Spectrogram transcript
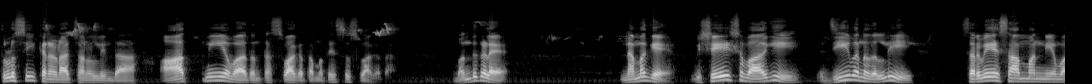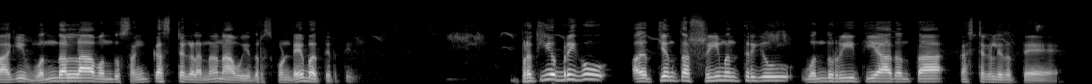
ತುಳಸಿ ಕನ್ನಡ ಚಾನಲ್ನಿಂದ ಆತ್ಮೀಯವಾದಂಥ ಸ್ವಾಗತ ಮತ್ತು ಸುಸ್ವಾಗತ. ಬಂಧುಗಳೇ, ನಮಗೆ ವಿಶೇಷವಾಗಿ ಜೀವನದಲ್ಲಿ ಸರ್ವೇ ಸಾಮಾನ್ಯವಾಗಿ ಒಂದಲ್ಲ ಒಂದು ಸಂಕಷ್ಟಗಳನ್ನು ನಾವು ಎದುರಿಸ್ಕೊಂಡೇ ಬರ್ತಿರ್ತೀವಿ. ಪ್ರತಿಯೊಬ್ಬರಿಗೂ ಅತ್ಯಂತ ಶ್ರೀಮಂತರಿಗೂ ಒಂದು ರೀತಿಯಾದಂಥ ಕಷ್ಟಗಳಿರುತ್ತೆ.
